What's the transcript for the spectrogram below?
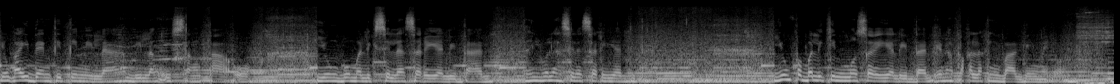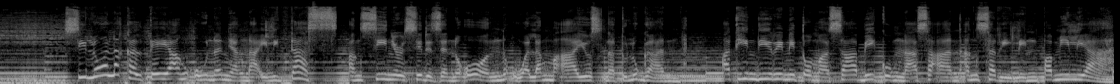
Yung identity nila bilang isang tao. Yung bumalik sila sa realidad dahil wala sila sa realidad. Yung pabalikin mo sa realidad, eh napakalaking bagay na yun. Si Lola Caltea ang una niyang nailigtas. Ang senior citizen noon walang maayos na tulugan at hindi rin ito masabi kung nasaan ang sariling pamilya.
